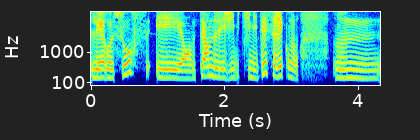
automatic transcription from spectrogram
les ressources. Et en termes de légitimité, c'est vrai qu'on. On,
